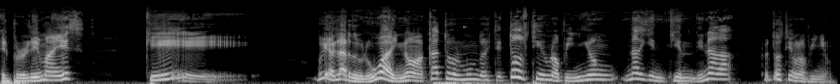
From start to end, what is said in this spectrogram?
El problema es que... eh, voy a hablar de Uruguay, ¿no? Acá todo el mundo, este, todos tienen una opinión, nadie entiende nada, pero todos tienen una opinión.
